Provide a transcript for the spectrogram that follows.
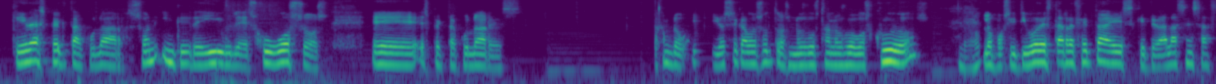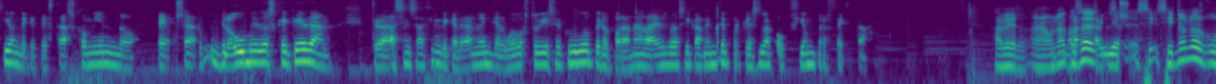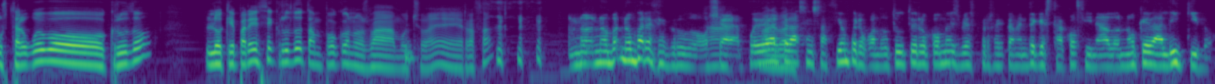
queda espectacular. Son increíbles, jugosos, eh, espectaculares. Por ejemplo, yo sé que a vosotros no os gustan los huevos crudos, lo positivo de esta receta es que te da la sensación de que te estás comiendo, eh, o sea, de lo húmedos que quedan, te da la sensación de que realmente el huevo estuviese crudo, pero para nada, es básicamente porque es la cocción perfecta. A ver, una cosa es, si, no nos gusta el huevo crudo, lo que parece crudo tampoco nos va mucho, ¿eh, Rafa? No, no, parece crudo, o ah, sea, puede darte la sensación, pero cuando tú te lo comes ves perfectamente que está cocinado, no queda líquido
